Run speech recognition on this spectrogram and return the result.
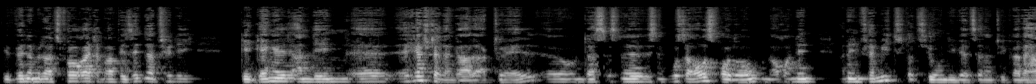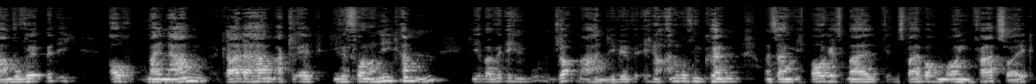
Wir würden damit als Vorreiter, aber wir sind natürlich gegängelt an den äh, Herstellern gerade aktuell. Äh, und das ist eine, ist eine große Herausforderung und auch an den, an den Vermietstationen, die wir jetzt ja natürlich gerade haben, wo wir wirklich auch mal Namen gerade haben aktuell, die wir vorher noch nie kannten, die aber wirklich einen guten Job machen, die wir wirklich noch anrufen können und sagen, ich brauche jetzt mal in zwei Wochen brauche ich ein Fahrzeug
